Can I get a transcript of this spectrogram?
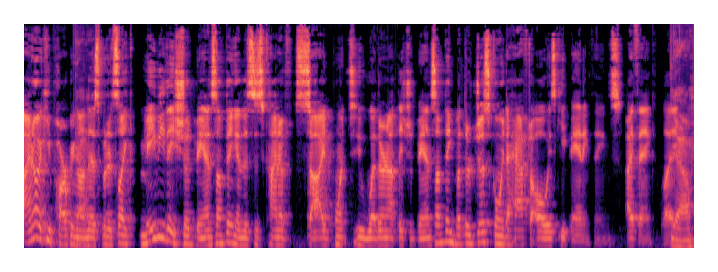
I know I keep harping on this, but it's like maybe they should ban something, and this is kind of side point to whether or not they should ban something. But they're just going to have to always keep banning things. I think. Like, Yeah.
